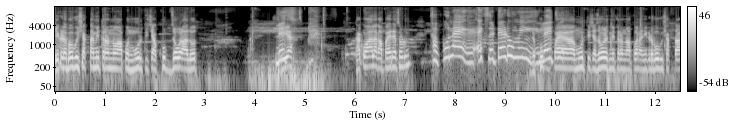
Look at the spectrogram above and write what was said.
इकडे बघू शकता मित्रांनो आपण मूर्तीच्या खूप जवळ आलोत. थकवा आला का पायऱ्या चढून? थकू नाही एक्साइटेड हूं मी. खूप पाय- मूर्तीच्या जवळ मित्रांनो आपण आणि इकडे बघू शकता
